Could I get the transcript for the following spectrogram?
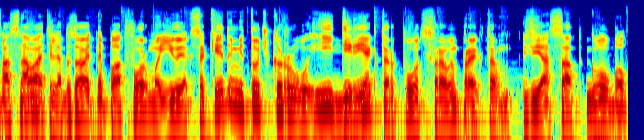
основатель образовательной платформы uxacademy.ru и директор по цифровым проектам Viasat Global.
